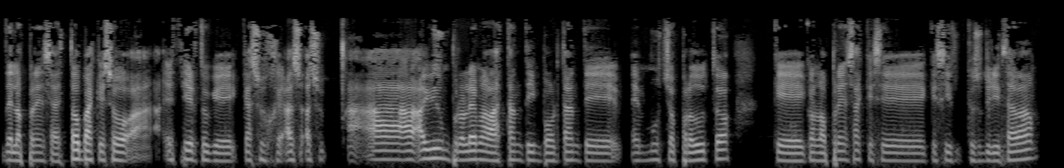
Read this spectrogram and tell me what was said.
de los prensa estopas, que eso ah, es cierto que, ha, habido un problema bastante importante en muchos productos que con los prensas que se, que se, que se utilizaban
